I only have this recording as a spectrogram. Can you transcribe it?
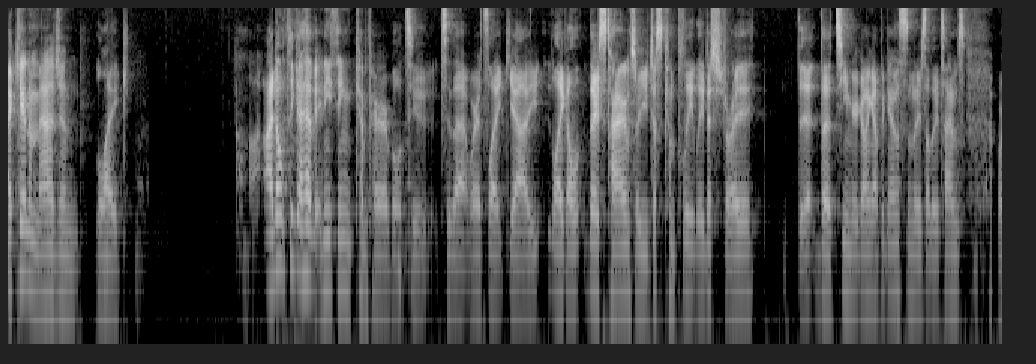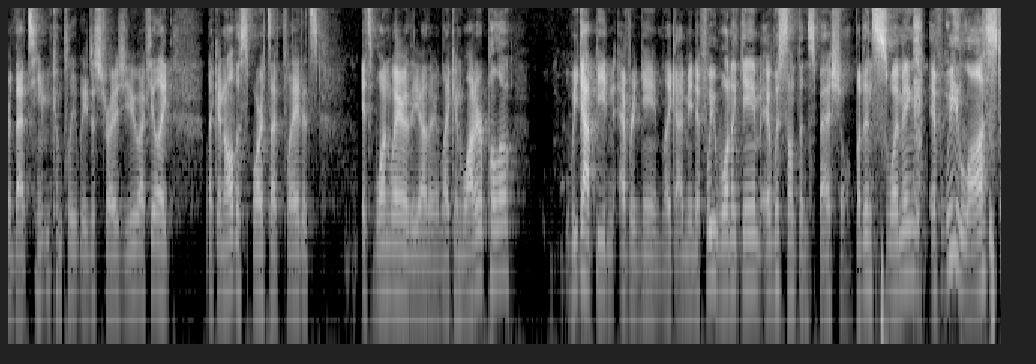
I can't imagine like I- don't think I have anything comparable to to that where it's like yeah you, like a, there's times where you just completely destroy the the team you're going up against and there's other times where that team completely destroys you. I feel like like in all the sports I've played it's it's one way or the other. Like in water polo, we got beaten every game. Like I mean, if we won a game, it was something special. But in swimming, if we lost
